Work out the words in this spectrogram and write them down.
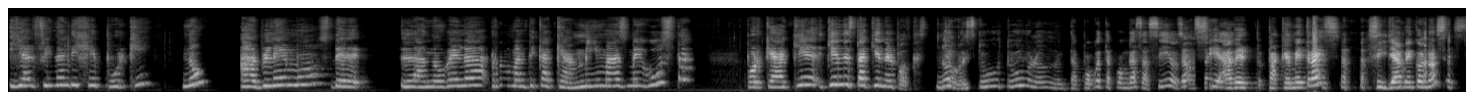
Y al final dije, ¿por qué? No, hablemos de la novela romántica que a mí más me gusta. Porque aquí, ¿quién está aquí en el podcast? No, Yo. pues tú, tú, no, tampoco te pongas así, o sea, No, sí, a ver, ¿para qué me traes? Si ya me conoces.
